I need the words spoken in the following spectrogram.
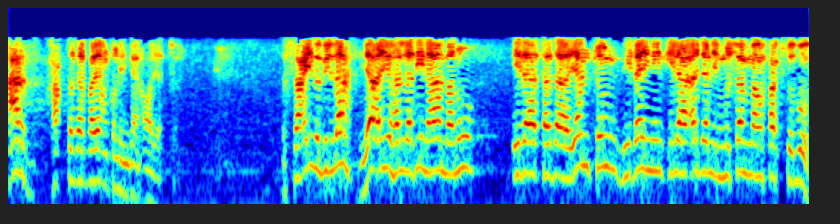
qarz haqida bayon qilingan oyatdir. Estaizu billah ya ayyuhallazina amanu idza tadayantum bidaynin ila ajalin musamman faktubuh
